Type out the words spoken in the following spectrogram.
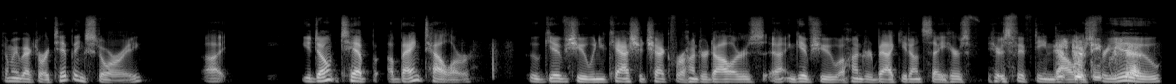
coming back to our tipping story, uh, you don't tip a bank teller who gives you when you cash a check for hundred dollars uh, and gives you a hundred back. You don't say here's here's fifteen dollars for 15%. you.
